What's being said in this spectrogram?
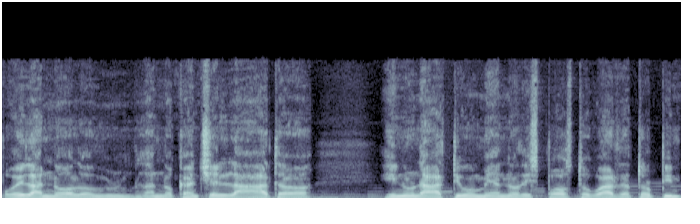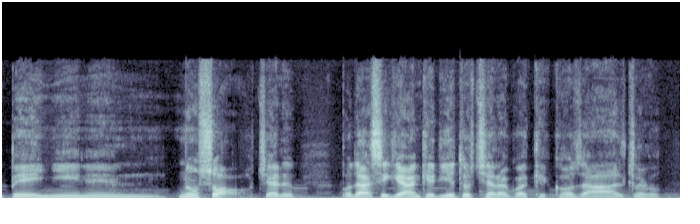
poi l'hanno, l'hanno cancellata. In un attimo mi hanno risposto guarda troppi impegni non so cioè, può darsi che anche dietro c'era qualche cosa altro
